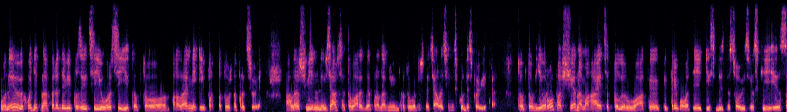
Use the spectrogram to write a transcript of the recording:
вони виходять на передові позиції у Росії, тобто паралельний імпорт потужно працює. Але ж він не взявся товари для паралельного імпорту, вони ж не взялися нікуди з повітря. Тобто Європа ще намагається толерувати, підтримувати якісь бізнесові зв'язки із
